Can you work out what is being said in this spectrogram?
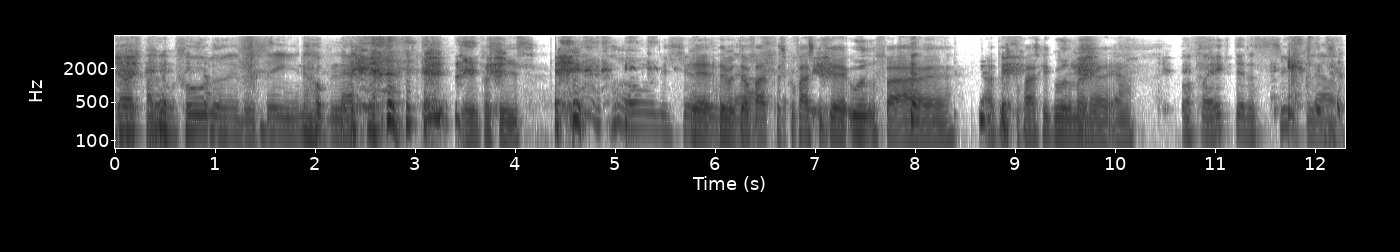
Har du LOC nu blandt? Lige præcis. Holy shit. Det, det, det, var faktisk, det skulle faktisk ikke øh, ud før... Øh, ja, det skulle faktisk ikke ud, men øh, ja. Hvorfor ikke? Det er da sygt lavet.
